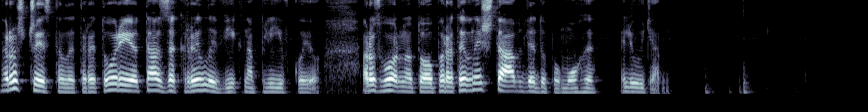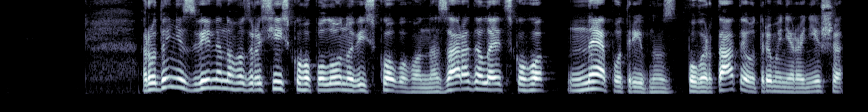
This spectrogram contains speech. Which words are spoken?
розчистили територію та закрили вікна плівкою. Розгорнуто оперативний штаб для допомоги людям. Родині звільненого з російського полону військового Назара Далецького не потрібно повертати отримані раніше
